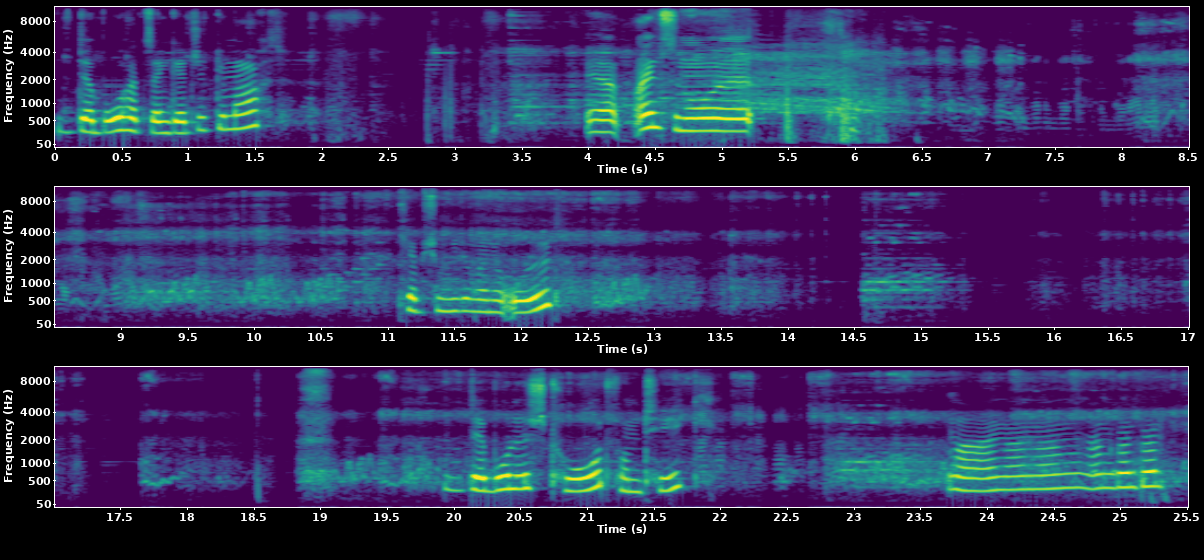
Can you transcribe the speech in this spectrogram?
Der Bo hat sein Gadget gemacht. Ja, 1 0. Ich habe schon wieder meine Ult. Der Bull ist tot vom Tick. Nein, nein, nein, nein, nein, nein.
